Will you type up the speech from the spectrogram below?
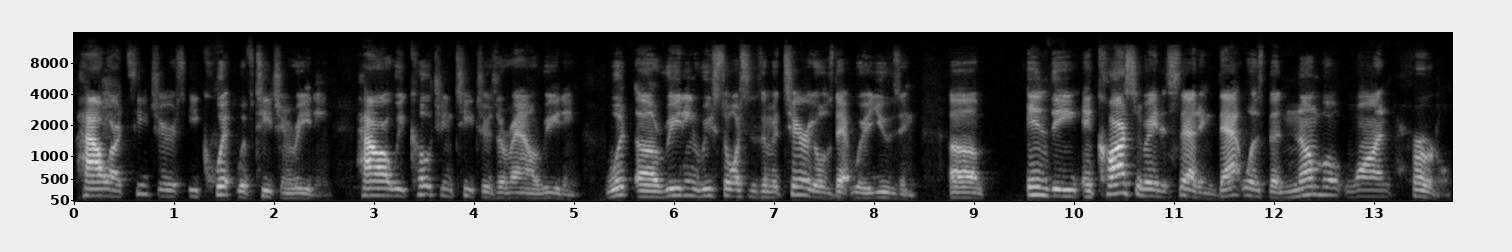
How are teachers equipped with teaching reading? How are we coaching teachers around reading? What uh, reading resources and materials that we're using? Uh, in the incarcerated setting, that was the number one hurdle.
